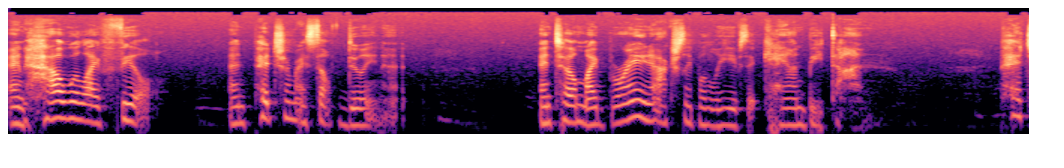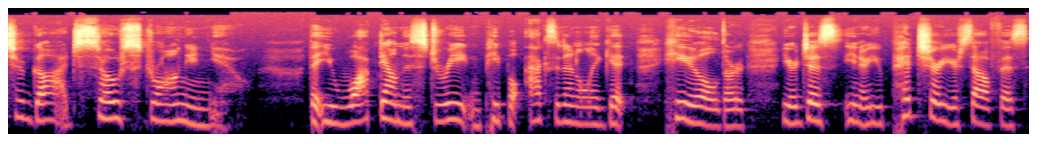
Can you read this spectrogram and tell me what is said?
And how will I feel? And picture myself doing it until my brain actually believes it can be done. Picture God so strong in you that you walk down the street and people accidentally get healed, or you're just, you know, you picture yourself as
